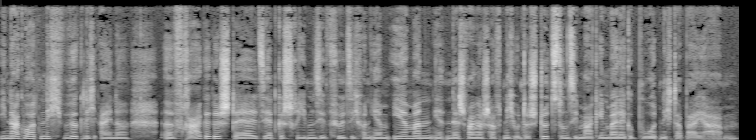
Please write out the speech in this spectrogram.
Inako hat nicht wirklich eine äh, Frage gestellt. Sie hat geschrieben, sie fühlt sich von ihrem Ehemann in der Schwangerschaft nicht unterstützt und sie mag ihn bei der Geburt nicht dabei haben.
